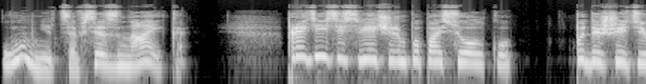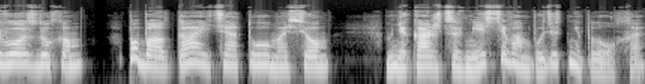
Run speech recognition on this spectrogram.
умница, всезнайка. Пройдитесь вечером по поселку, подышите воздухом, поболтайте о том, о сём. Мне кажется, вместе вам будет неплохо.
